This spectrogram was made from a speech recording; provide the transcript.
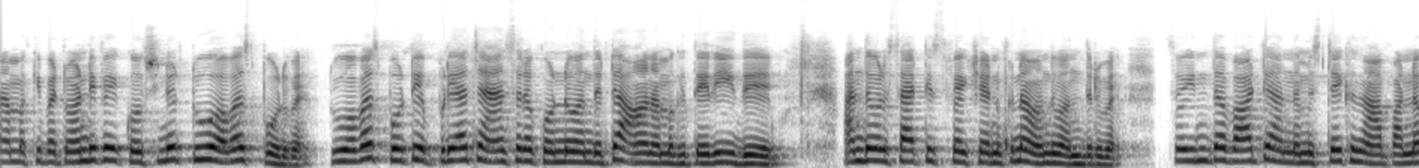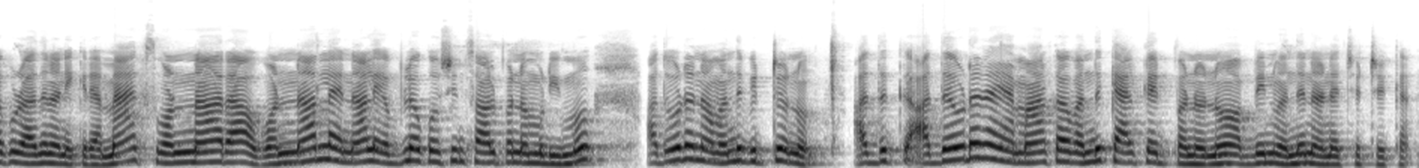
நமக்கு இப்போ டுவெண்ட்டி ஃபைவ் கொஸ்டினு டூ ஹவர்ஸ் போடுவேன். டூ ஹவர்ஸ் போட்டு எப்படியாச்சும் ஆன்சரை கொண்டு வந்துட்டு ஆ நமக்கு தெரியுது. அந்த ஒரு சாட்டிஸ்ஃபேக்ஷனுக்கு நான் வந்து வந்துடுவேன் ஸோ இந்த வாட்டி அந்த மிஸ்டேக் நான் பண்ணக்கூடாதுன்னு நினைக்கிறேன். மேக்ஸ் ஒன் ஹவரா ஒன் ஹவரில் என்னால் எவ்வளோ கொஸ்டின் சால்வ் பண்ண முடியுமோ அதோடு நான் வந்து விட்டுறணும். அதுக்கு அதோட நான் என் மார்க்கை வந்து கேல்குலேட் பண்ணணும் அப்படின்னு வந்து நினச்சிட்ருக்கேன்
